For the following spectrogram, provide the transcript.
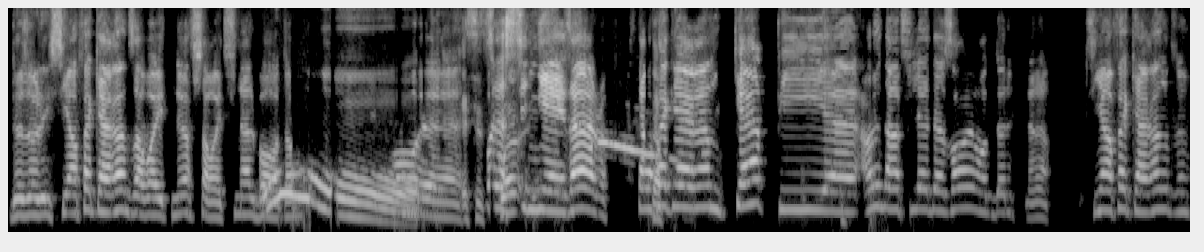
Désolé. S'il en fait 40, ça va être 9, ça va être final bâton. Oh! Pas, euh, c'est pas quoi? le signe niaisage. Si t'en fais 44, puis euh, un dans le filet désert, on te donne. Non, non. S'il en fait 40, là,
